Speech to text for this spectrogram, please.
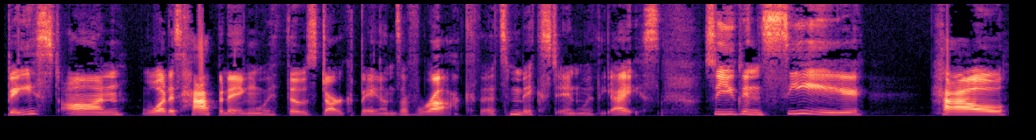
based on what is happening with those dark bands of rock that's mixed in with the ice. So you can see how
